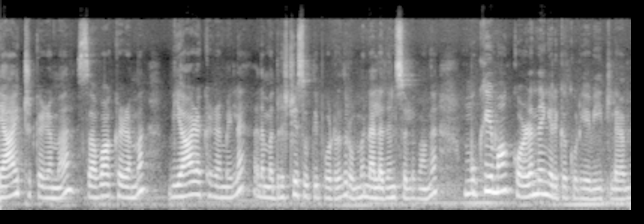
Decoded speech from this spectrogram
ஞாயிற்றுக்கிழமை செவ்வாய்க்கிழமை வியாழக்கிழமையில் நம்ம திருஷ்டியை சுற்றி போடுறது ரொம்ப நல்லதுன்னு சொல்லுவாங்க. முக்கியமாக குழந்தைங்க இருக்கக்கூடிய வீட்டில்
